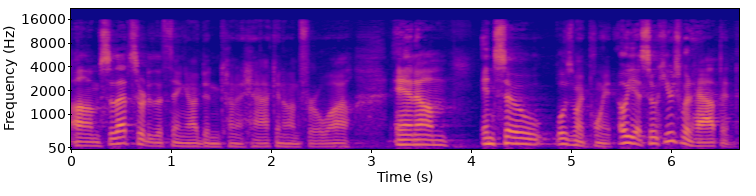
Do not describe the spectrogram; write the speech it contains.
Um, so that's sort of the thing I've been kind of hacking on for a while. And um, and so what was my point? Oh yeah, so here's what happened.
